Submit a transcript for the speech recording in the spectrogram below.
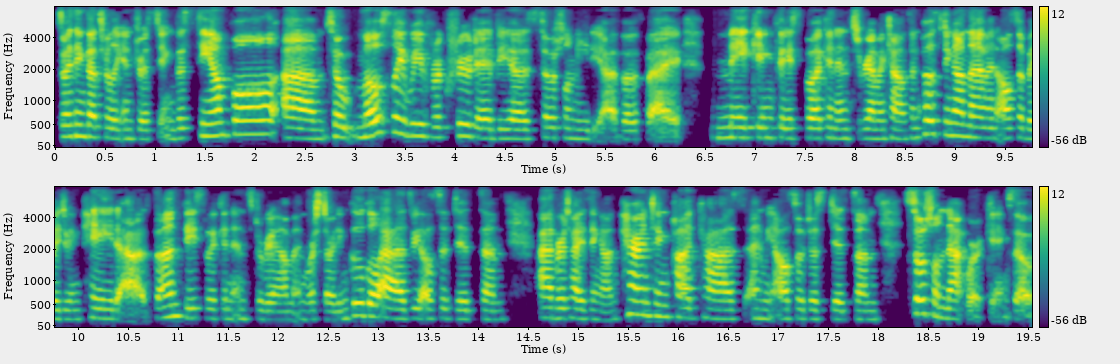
so I think that's really interesting. The sample, um, so mostly we've recruited via social media, both by making Facebook and Instagram accounts and posting on them and also by doing paid ads on Facebook and Instagram. And we're starting Google ads. We also did some advertising on parenting podcasts and we also just did some social networking. So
